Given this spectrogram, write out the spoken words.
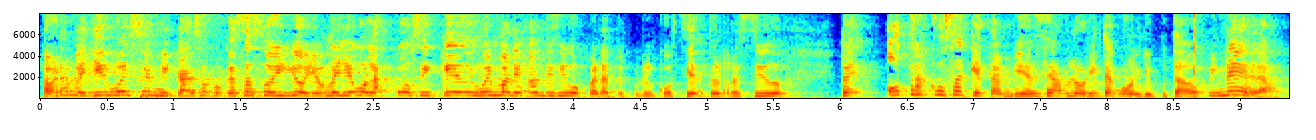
Ahora me llevo eso en mi cabeza porque esa soy yo. Yo me llevo las cosas y quedo y voy manejando y digo, espérate, pero el cociente, el residuo. Entonces, otra cosa que también se habló ahorita con el diputado Pineda.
